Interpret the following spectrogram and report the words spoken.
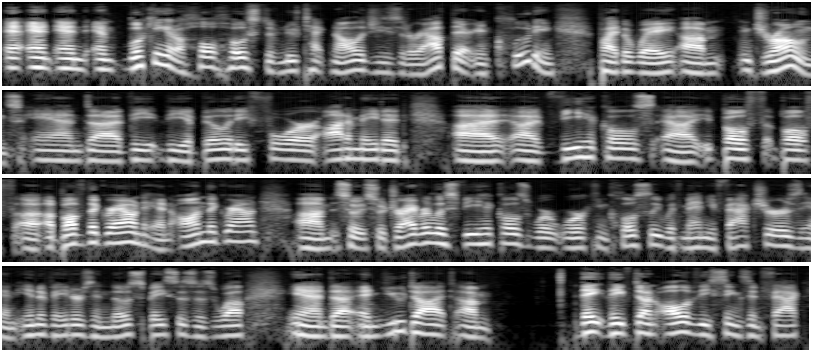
And, and, and and looking at a whole host of new technologies that are out there, including, by the way, um, drones and uh, the the ability for automated uh, uh, vehicles, uh, both both above the ground and on the ground. Um, so so driverless vehicles. We're working closely with manufacturers and innovators in those spaces as well. And and UDOT. Um, they they've done all of these things. In fact,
